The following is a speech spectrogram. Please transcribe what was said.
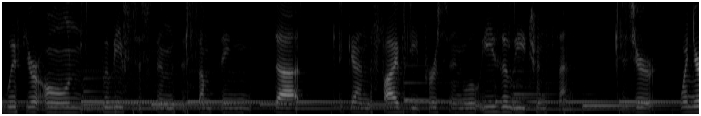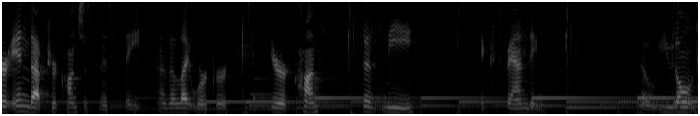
with your own belief systems is something that again the 5d person will easily transcend. Because you're when you're in that pure consciousness state as a light worker you're constantly expanding. So you don't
